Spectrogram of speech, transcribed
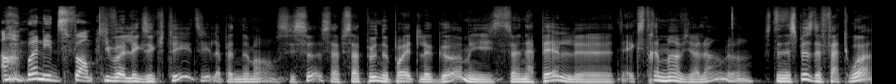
en bonne et due forme. Qui va l'exécuter, tu sais, la peine de mort? C'est ça. ça. ça peut ne pas être le gars, mais c'est un appel euh, extrêmement violent. C'est une espèce de fatwa,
